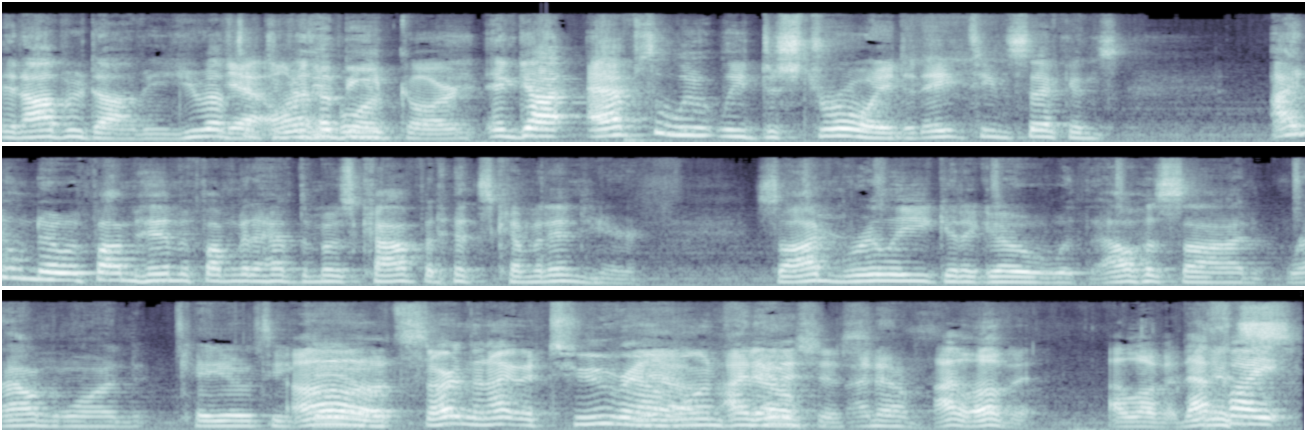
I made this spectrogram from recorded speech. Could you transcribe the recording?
in Abu Dhabi. UFC Yeah, on a 254 Khabib card. and got absolutely destroyed in 18 seconds. I don't know if I'm him, if I'm going to have the most confidence coming in here. So I'm really going to go with Al Hassan, round one, KOTK. Oh, it's starting the night with two round Yeah, one I know. I know. I love it. I love it. That It's- fight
